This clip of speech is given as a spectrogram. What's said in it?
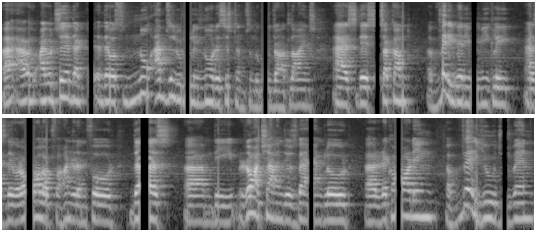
Uh, I, I would say that there was no absolutely no resistance on the Gujarat Lions as they succumbed very, very meekly as they were all out for 104. Thus, um, the Royal Challengers Bangalore uh, recording a very huge win.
